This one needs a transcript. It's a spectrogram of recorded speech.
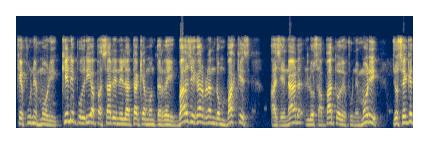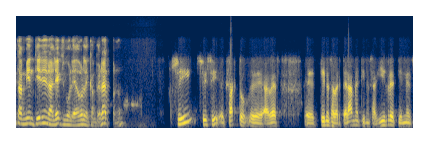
que Funes Mori. ¿Qué le podría pasar en el ataque a Monterrey? ¿Va a llegar Brandon Vázquez a llenar los zapatos de Funes Mori? Yo sé que también tienen al ex goleador de campeonato, ¿no? Sí, sí, sí, exacto. Eh, a ver, eh, tienes a Berterame, tienes a Aguirre, tienes,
